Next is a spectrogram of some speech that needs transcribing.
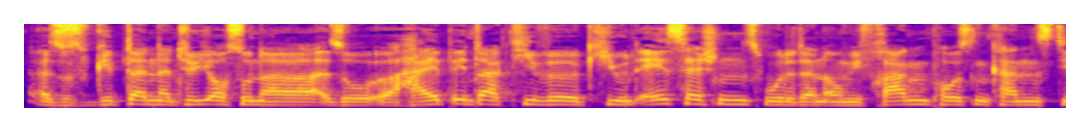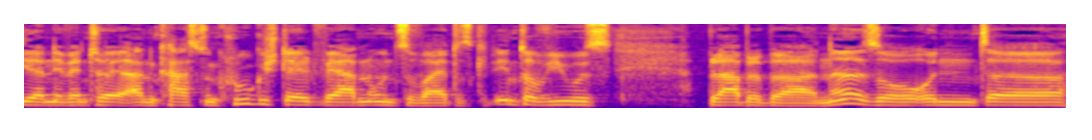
also es gibt dann natürlich auch so eine so halb interaktive Q&A-Sessions, wo du dann irgendwie Fragen posten kannst, die dann eventuell an Cast und Crew gestellt werden und so weiter. Es gibt Interviews, bla bla bla, ne? So und äh,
